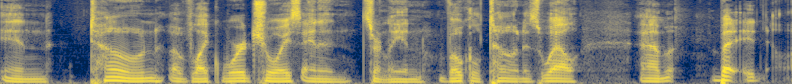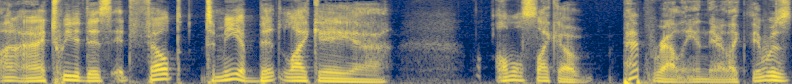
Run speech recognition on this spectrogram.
in tone of like word choice and in certainly in vocal tone as well. Um, but it, I tweeted this. It felt to me a bit like a, uh, almost like a pep rally in there. Like there was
